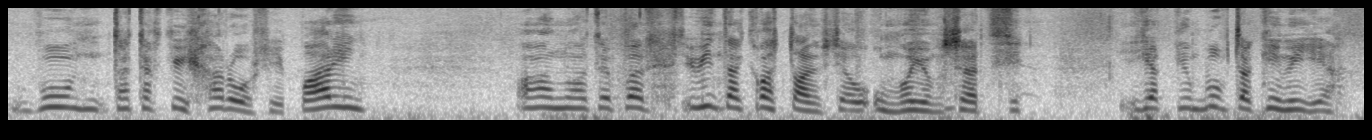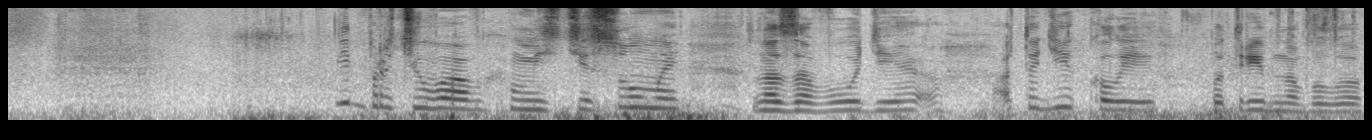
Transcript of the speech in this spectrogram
Був та такий хороший парень. А ну а тепер він так остався у моєму серці. Яким був, таким і є. Він працював у місті Суми на заводі, а тоді, коли потрібно було,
